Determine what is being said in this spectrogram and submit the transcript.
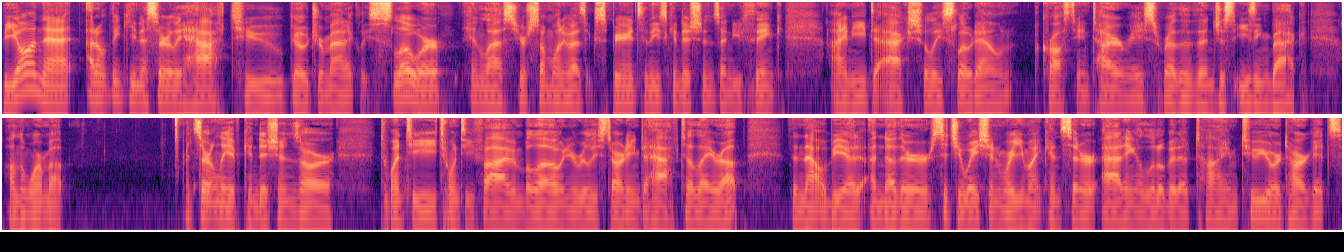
Beyond that, I don't think you necessarily have to go dramatically slower unless you're someone who has experience in these conditions and you think I need to actually slow down across the entire race rather than just easing back on the warm up. And certainly, if conditions are 20, 25 and below, and you're really starting to have to layer up, then that would be a, another situation where you might consider adding a little bit of time to your targets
